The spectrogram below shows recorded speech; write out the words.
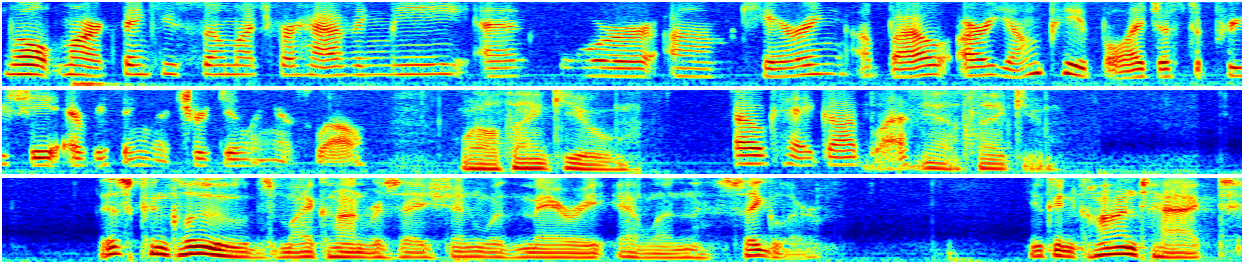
Well, Mark, thank you so much for having me and for um, caring about our young people. I just appreciate everything that you're doing as well. Well, thank you. Okay, God bless. Yeah, thank you. This concludes my conversation with Mary Ellen Siegler. You can contact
